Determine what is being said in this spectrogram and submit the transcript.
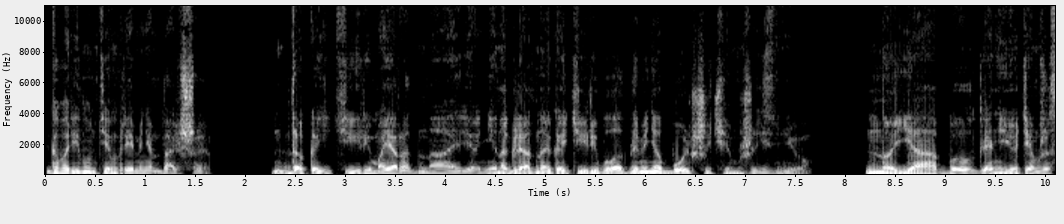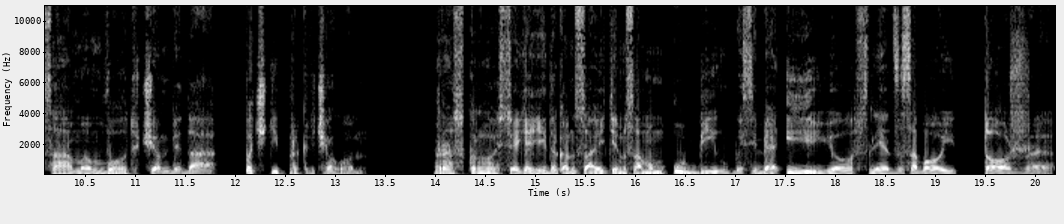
Говорил он тем временем дальше. Да Кайтири, моя родная, ненаглядная Кайтири была для меня больше, чем жизнью. Но я был для нее тем же самым, вот в чем беда, почти прокричал он. Раскройся я ей до конца и тем самым убил бы себя и ее вслед за собой тоже.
